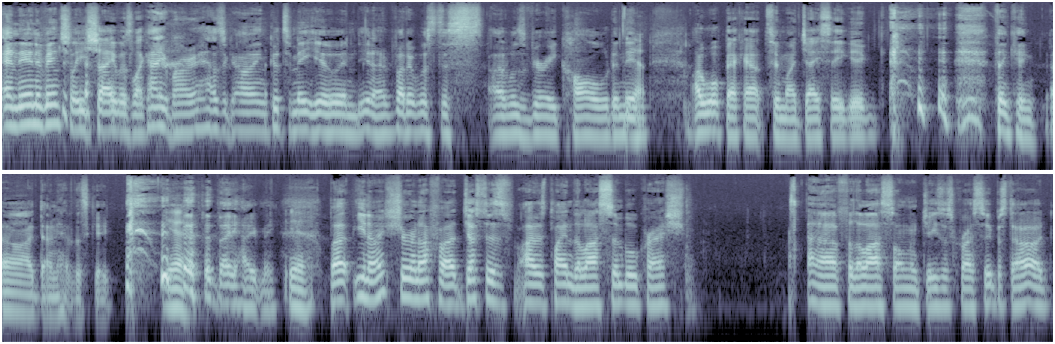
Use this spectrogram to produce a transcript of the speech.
And then eventually Che was like, "Hey, bro, how's it going? Good to meet you." And you know, but it was just I was very cold. And then Yeah. I walked back out to my JC gig, thinking, "Oh, I don't have this gig. Yeah. they hate me." Yeah. But you know, sure enough, uh, just as I was playing the last cymbal crash uh, for the last song of Jesus Christ Superstar, I'd,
